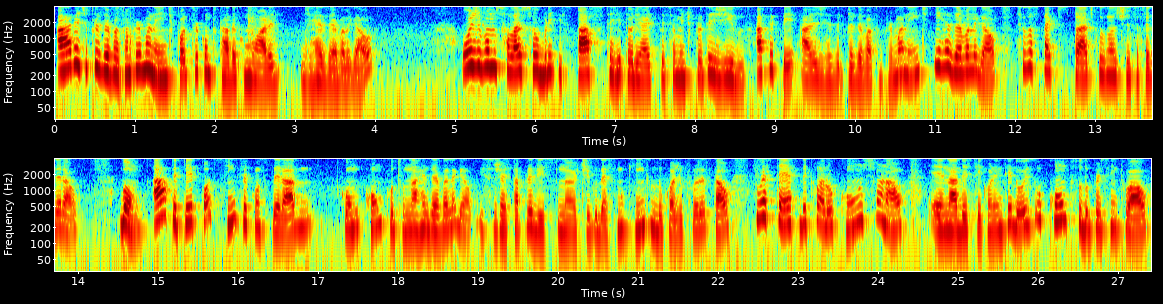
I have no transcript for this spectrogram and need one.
A área de preservação permanente pode ser computada como área de reserva legal? Hoje vamos falar sobre espaços territoriais especialmente protegidos, APP, área de preservação permanente, e reserva legal, seus aspectos práticos na Justiça Federal. Bom, a APP pode sim ser considerada como cômputo na reserva legal. Isso já está previsto no artigo 15 do Código Florestal e o STF declarou constitucional eh, na DC 42 o cômputo do percentual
